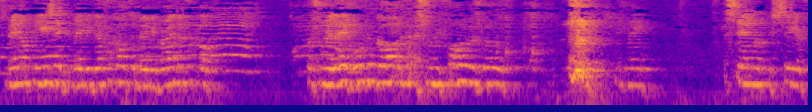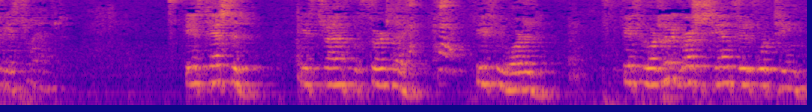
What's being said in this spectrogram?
It may not be easy, it may be difficult, it may be very difficult. But when we lay hold on God and as we follow His will, excuse me, stand what we see our faith triumphed. Faith tested, faith triumphed, but thirdly, faith rewarded. Faith rewarded. Look at verses 10 through 14.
